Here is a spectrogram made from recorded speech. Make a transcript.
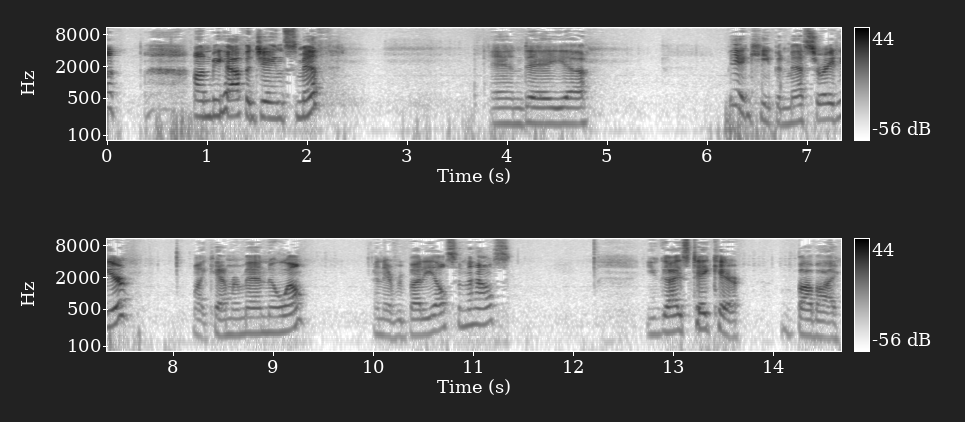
on behalf of Jane Smith and a uh, big heaping mess right here, my cameraman Noel, and everybody else in the house, you guys take care. Bye bye.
